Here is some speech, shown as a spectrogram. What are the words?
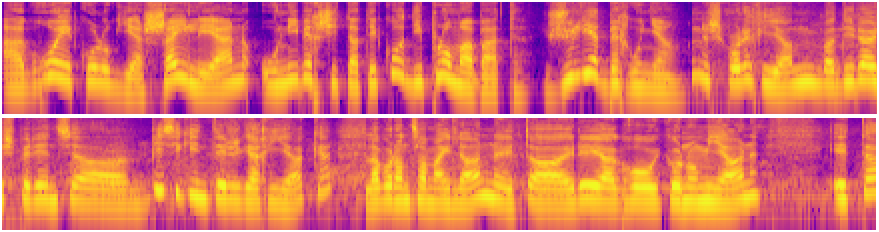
agroekologia sailean unibertsitateko diploma bat. Juliet Bergunian. Eskolegian, badira esperientzia bizik interesgarriak, laborantza mailan eta ere agroekonomian, eta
